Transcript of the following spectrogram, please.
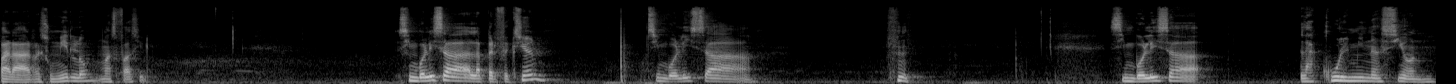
para resumirlo más fácil, simboliza la perfección, simboliza... simboliza la culminación,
